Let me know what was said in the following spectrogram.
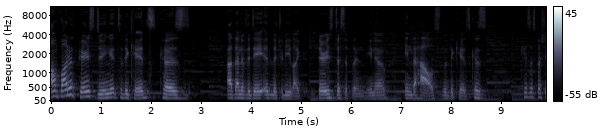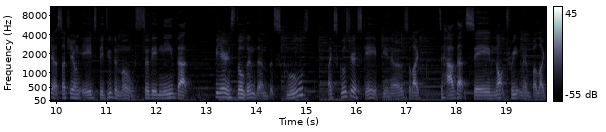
I'm fine with parents doing it to the kids because at the end of the day, it literally like there is discipline, you know in the house with the kids because kids, especially at such a young age, they do the most. So they need that fear instilled in them. But schools, like schools, your escape, you know. So like to have that same not treatment but like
